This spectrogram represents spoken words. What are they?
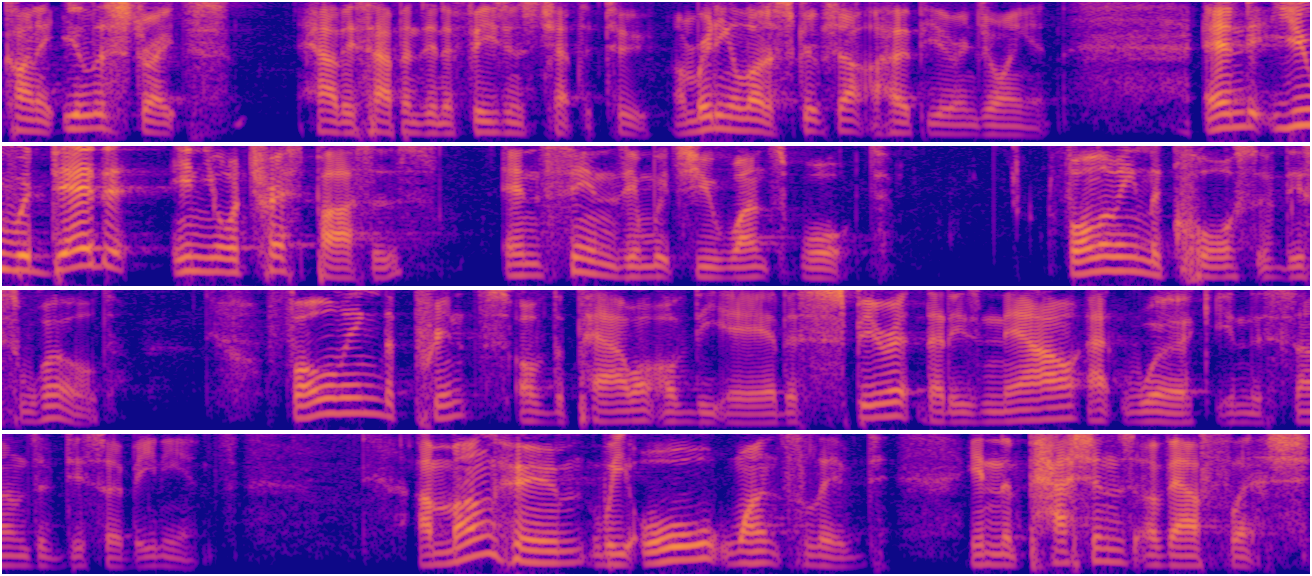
kind of illustrates how this happens in Ephesians chapter 2. I'm reading a lot of scripture. I hope you're enjoying it. And you were dead in your trespasses and sins in which you once walked, following the course of this world, following the prince of the power of the air, the spirit that is now at work in the sons of disobedience, among whom we all once lived in the passions of our flesh,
